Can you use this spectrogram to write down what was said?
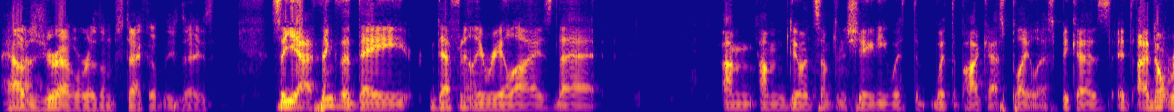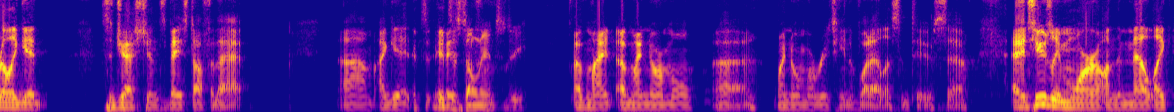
How Uh, does your algorithm stack up these days? So yeah, I think that they definitely realize that I'm I'm doing something shady with the with the podcast playlist because it, I don't really get suggestions based off of that. Um, I get It's it's its own entity. of my of my normal uh my normal routine of what I listen to. So and it's usually more on the mel like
